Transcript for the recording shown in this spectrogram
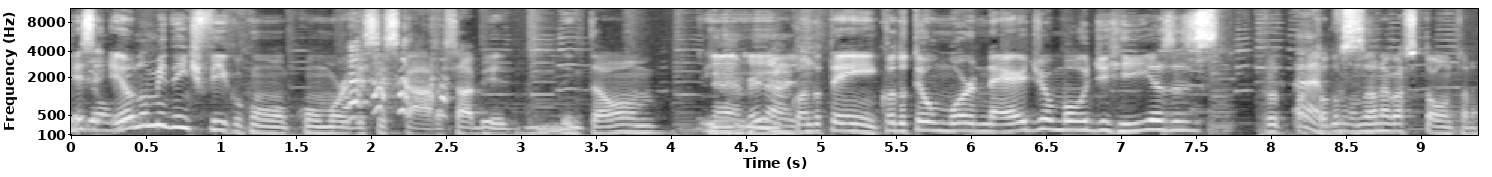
Esse- eu não me identifico com, com o humor desses caras, sabe? Então, e, É, verdade. e quando tem quando tem humor nerd, eu morro de rir, às vezes pro, pra É, todo você- mundo é um negócio tonto, né?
